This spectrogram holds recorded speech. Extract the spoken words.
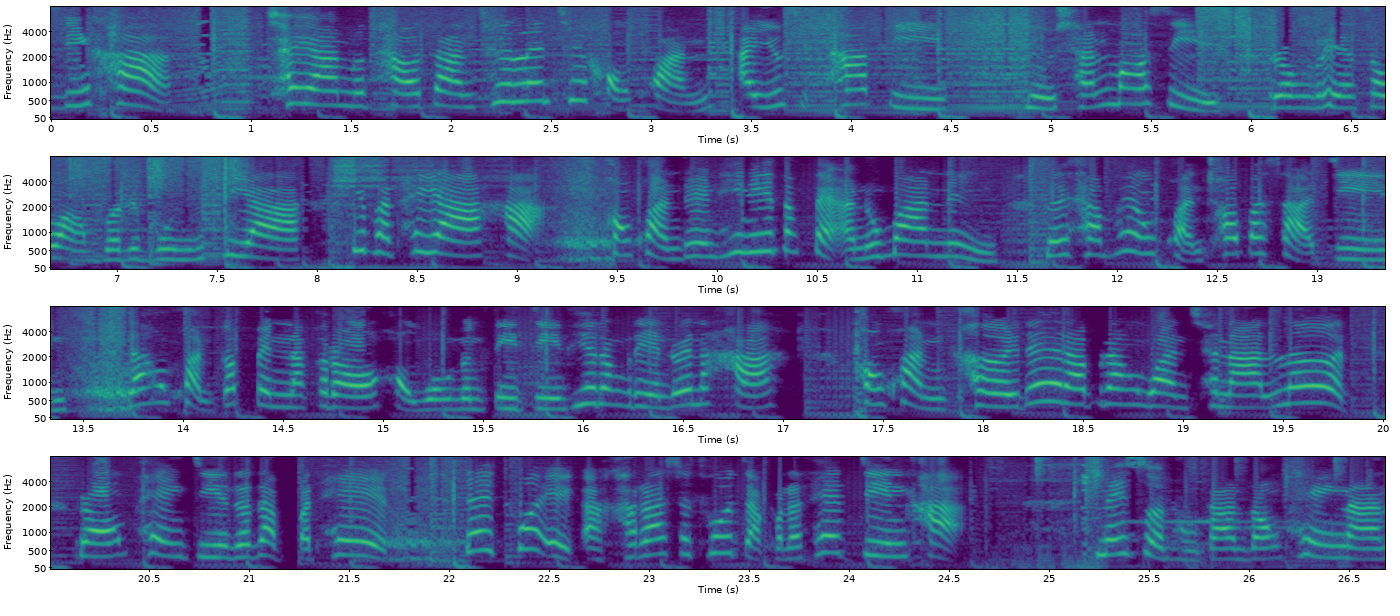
วัสดีค่ะชยานุเท้าจันชื่อเล่นชื่อของขวัญ อายุ 15 ปี อยู่ชั้นม .4 โรงเรียนสว่างบริบูรณ์วิทยาที่พัทยาค่ะ ของขวัญเรียนที่นี่ตั้งแต่อนุบาลหนึ่งเลยทำให้ของขวัญชอบภาษาจีน และของขวัญก็เป็นนักร้องของวงดนตรีจีนที่โรงเรียนด้วยนะคะ ของขวัญเคยได้รับรางวัลชนะเลิศ ร้องเพลงจีนระดับประเทศ ได้ถ้วเอกอัครราชทูตจากประเทศจีนค่ะในส่วนของการร้องเพลงนั้น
